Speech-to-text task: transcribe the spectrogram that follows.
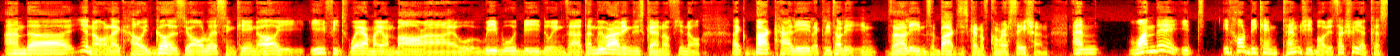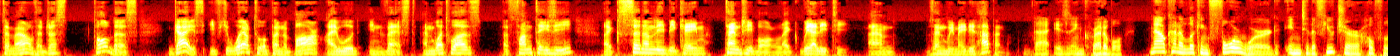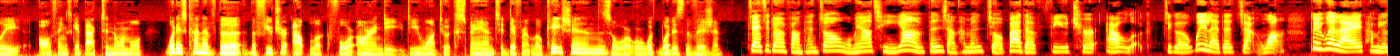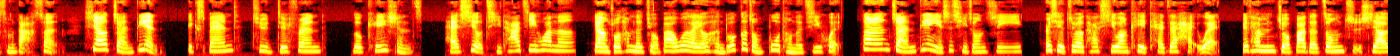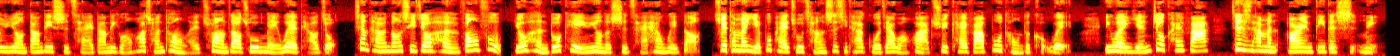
And, uh, you know, like how it goes, you're always thinking, oh, if it were my own bar, uh, we would be doing that. And we were having this kind of, you know, like back alley, like literally in the alley in the back, this kind of conversation. And one day it, it all became tangible. It's actually a customer that just told us, guys, if you were to open a bar, I would invest. And what was a fantasy, like suddenly became tangible, like reality. And then we made it happen. That is incredible. Now, kind of looking forward into the future, hopefully all things get back to normal. What is kind of the, the future outlook for R&D? Do you want to expand to different locations or, or what, what is the vision? 在这段访谈中，我们要请 Young 分享他们酒吧的 future outlook，这个未来的展望。对未来，他们有什么打算？是要展店 expand to different locations， 还是有其他计划呢？样说他们的酒吧未来有很多各种不同的机会，当然展店也是其中之一。而且最后他希望可以开在海外，因为他们酒吧的宗旨是要运用当地食材、当地文化传统来创造出美味的调酒。像台湾东西就很丰富，有很多可以运用的食材和味道，所以他们也不排除尝试其他国家文化去开发不同的口味，因为研究开发正是他们 R&D 的使命。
